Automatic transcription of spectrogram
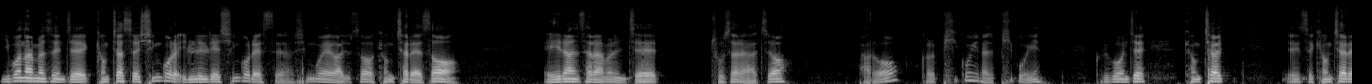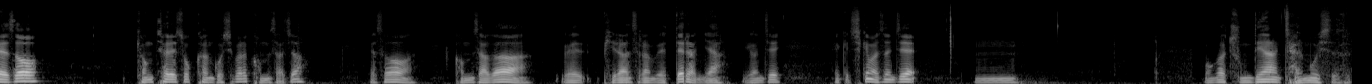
입원하면서 이제 경찰서에 신고를 112에 신고를 했어요. 신고해 가지고서 경찰에서 A라는 사람을 이제 조사를 하죠. 바로 그걸 피고인이라죠. 피고인. 그리고 이제 경찰 여기서 경찰에서 경찰에 속한 곳이 바로 검사죠. 그래서 검사가 왜 B라는 사람 왜 때렸냐? 이건 이제 이렇게 쉽게 말해서 이제 음 뭔가 중대한 잘못이 있을,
